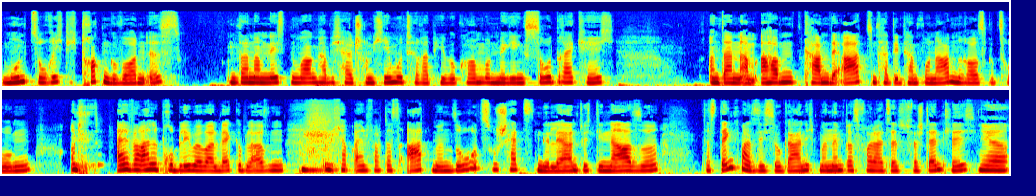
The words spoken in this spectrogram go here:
Mund so richtig trocken geworden ist. Und dann am nächsten Morgen habe ich halt schon Chemotherapie bekommen und mir ging's so dreckig. Und dann am Abend kam der Arzt und hat die Tamponaden rausgezogen und einfach alle Probleme waren weggeblasen. Und ich habe einfach das Atmen so zu schätzen gelernt durch die Nase. Das denkt man sich so gar nicht. Man nimmt das voll als selbstverständlich. Ja.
